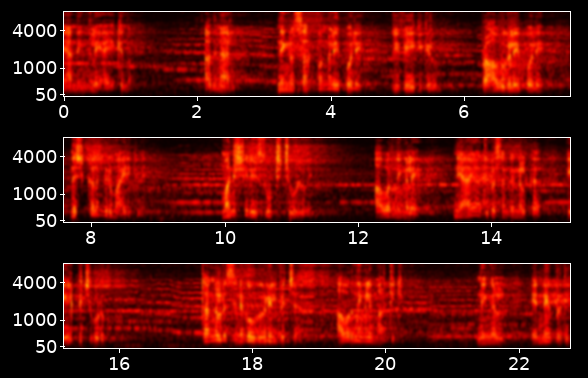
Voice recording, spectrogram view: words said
ഞാൻ നിങ്ങളെ അയക്കുന്നു. അതിനാൽ നിങ്ങൾ സർപ്പങ്ങളെ പോലെ വിവേകികളും പ്രാവുകളെ പോലെ നിഷ്കളങ്കരുമായിരിക്കുവൻ. മനുഷ്യരെ സൂക്ഷിച്ചുകൊള്ളുവൻ. അവർ നിങ്ങളെ ന്യായാധിപ സംഘങ്ങൾക്ക് ഏൽപ്പിച്ചു കൊടുക്കും തങ്ങളുടെ സിനഗോഗുകളിൽ വെച്ച് അവർ നിങ്ങളെ മർദ്ദിക്കും. നിങ്ങൾ എന്നെ പ്രതി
